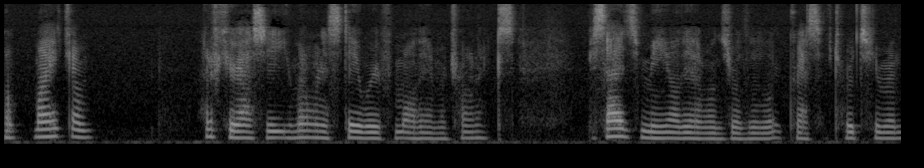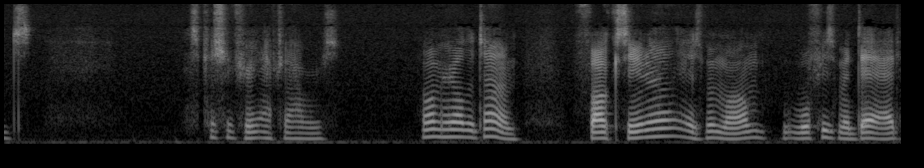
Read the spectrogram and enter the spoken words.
Oh, Mike, um, out of curiosity, you might want to stay away from all the animatronics. Besides me, all the other ones are a little aggressive towards humans. Especially if you're after hours. Oh, I'm here all the time. Foxina is my mom, Wolfie's my dad,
